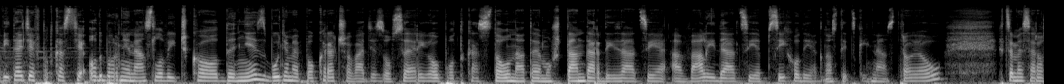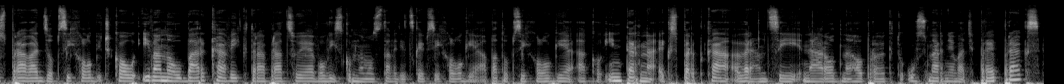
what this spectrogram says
Vítajte v podcaste Odborne na slovíčko. Dnes budeme pokračovať so sériou podcastov na tému štandardizácie a validácie psychodiagnostických nástrojov. Chceme sa rozprávať so psychologičkou Ivanou Barkavy, ktorá pracuje vo výskumnom ústave detskej psychológie a patopsychológie ako interná expertka v rámci národného projektu Usmerňovať pre prax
